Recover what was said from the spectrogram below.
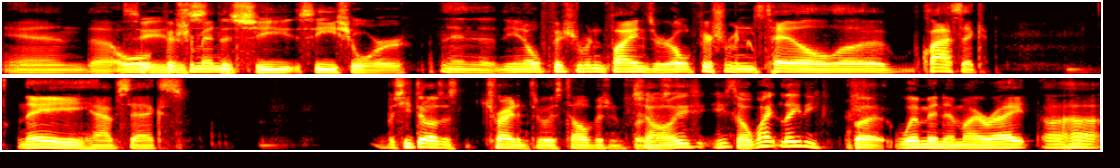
and the old See, fisherman the she, seashore. and the, the old fisherman finds her old fisherman's tale uh, classic and they have sex but she throws his trident through his television first So he's, he's a white lady. but women am i right uh-huh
